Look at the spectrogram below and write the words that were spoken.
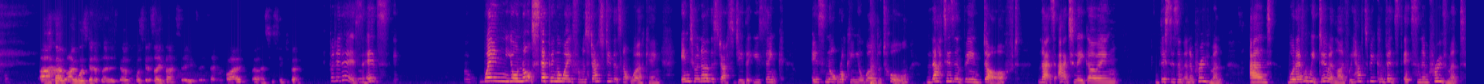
uh, I was going to this. I was going to say plan C is required, but that just seems better. But it is. Um, It's when you're not stepping away from a strategy that's not working into another strategy that you think is not rocking your world at all, that isn't being daft. That's actually going, this isn't an improvement. And whatever we do in life, we have to be convinced it's an improvement.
